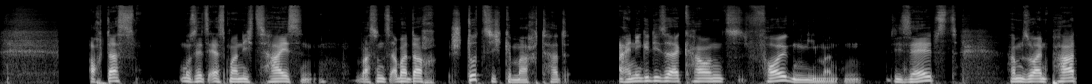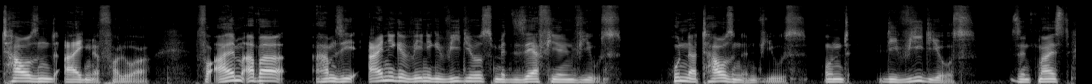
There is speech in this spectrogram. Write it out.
Auch das muss jetzt erstmal nichts heißen. Was uns aber doch stutzig gemacht hat, einige dieser Accounts folgen niemanden. Sie selbst haben so ein paar tausend eigene Follower. Vor allem aber haben sie einige wenige Videos mit sehr vielen Views. Hunderttausenden Views. Und die Videos sind meist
